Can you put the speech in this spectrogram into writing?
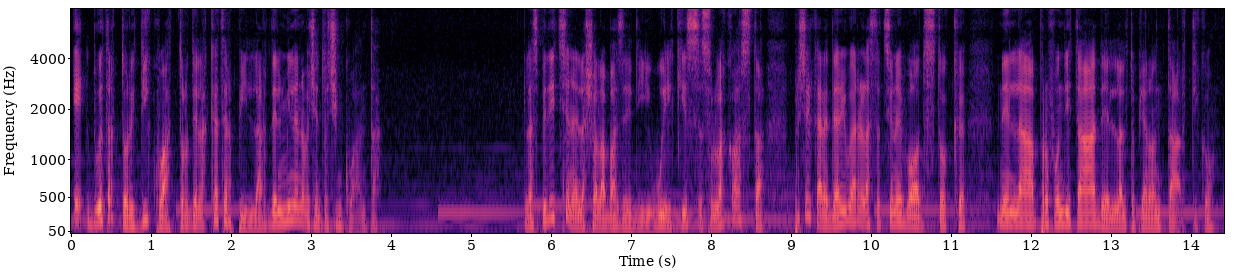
e due trattori D4 della Caterpillar del 1950. La spedizione lasciò la base di Wilkes sulla costa per cercare di arrivare alla stazione Vodstock nella profondità dell'altopiano antartico.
